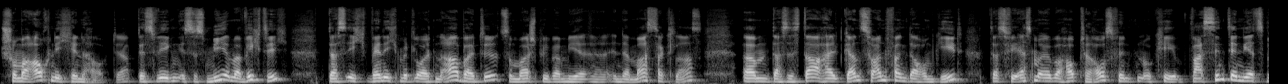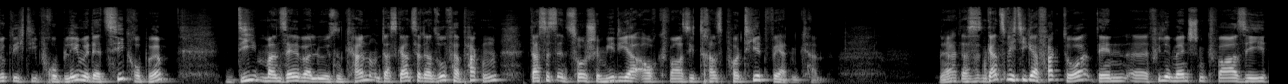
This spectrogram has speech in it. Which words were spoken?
schon mal auch nicht hinhaut. Ja? Deswegen ist es mir immer wichtig, dass ich, wenn ich mit Leuten arbeite, zum Beispiel bei mir äh, in der Masterclass, ähm, dass es da halt ganz zu Anfang darum geht, dass wir erstmal überhaupt herausfinden, okay, was sind denn jetzt wirklich die Probleme der Zielgruppe? die man selber lösen kann und das Ganze dann so verpacken, dass es in Social Media auch quasi transportiert werden kann. Ja, das ist ein ganz wichtiger Faktor, den äh, viele Menschen quasi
